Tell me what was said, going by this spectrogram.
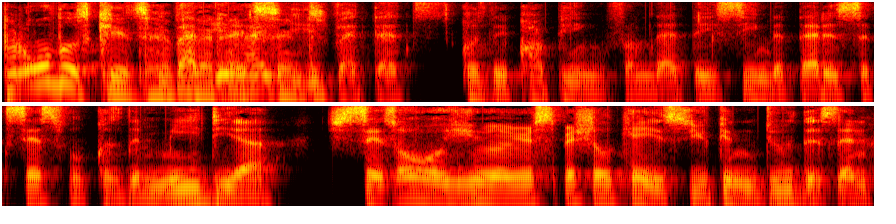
But all those kids have that it might- accent. but that's because they're copying from that. They're seeing that that is successful because the media says, "Oh, you're a special case. You can do this." And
